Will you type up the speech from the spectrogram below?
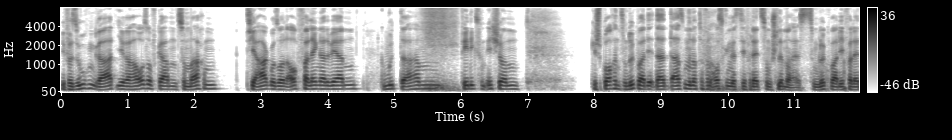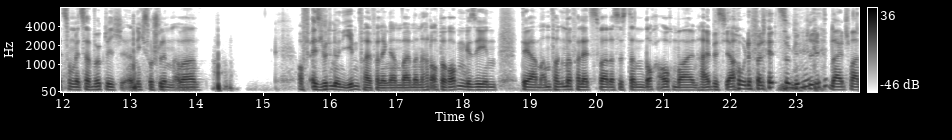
Die versuchen gerade ihre Hausaufgaben zu machen. Thiago soll auch verlängert werden. Gut, da haben Felix und ich schon gesprochen. Zum Glück war die, da, da sind wir noch davon ausgegangen, dass die Verletzung schlimmer ist. Zum Glück war die Verletzung jetzt ja wirklich äh, nicht so schlimm, aber auf, also ich würde nur in jedem Fall verlängern, weil man hat auch bei Robben gesehen, der am Anfang immer verletzt war, dass es dann doch auch mal ein halbes Jahr ohne Verletzungen geht. Nein, Schwan.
